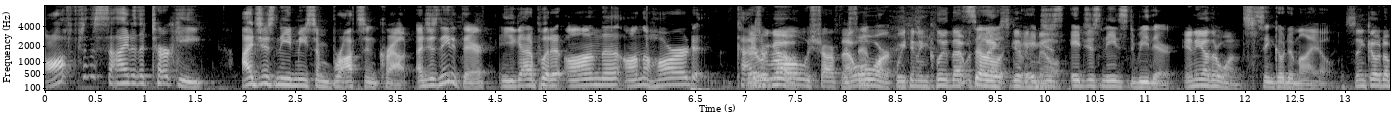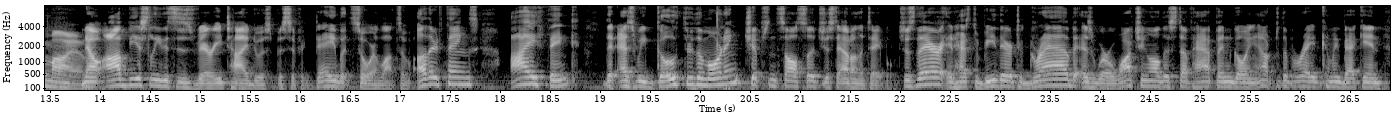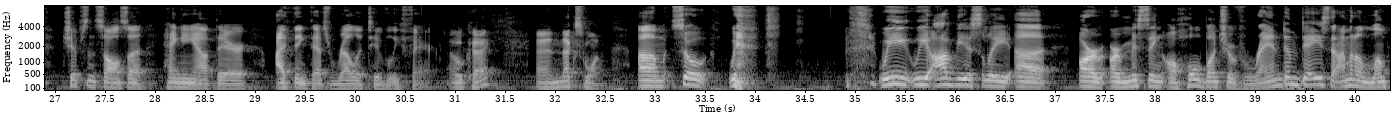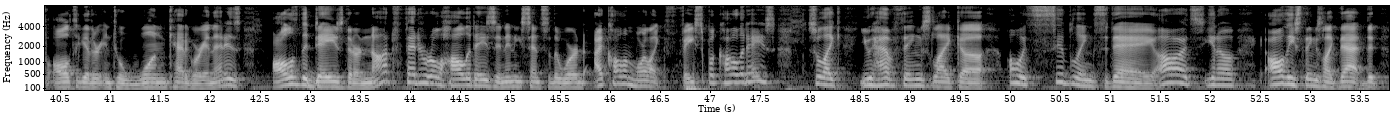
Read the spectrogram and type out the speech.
off to the side of the turkey, I just need me some Bratzenkraut. I just need it there, and you got to put it on the on the hard Kaiser we go. with Scharf that will work. We can include that with the So Thanksgiving it meal. just it just needs to be there. Any other ones? Cinco de Mayo. Cinco de Mayo. Now, obviously, this is very tied to a specific day, but so are lots of other things. I think that as we go through the morning, chips and salsa just out on the table. Just there. It has to be there to grab as we're watching all this stuff happen, going out to the parade, coming back in, chips and salsa hanging out there. I think that's relatively fair. Okay. And next one. Um, so we we obviously uh, are are missing a whole bunch of random days that I'm going to lump all together into one category, and that is all of the days that are not federal holidays in any sense of the word. I call them more like Facebook holidays. So like you have things like uh, oh it's siblings day, oh it's you know all these things like that that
